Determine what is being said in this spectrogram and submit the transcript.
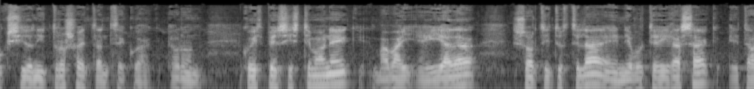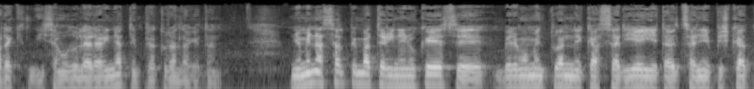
oksido nitroso eta antzekoak. Horon, ekoizpen sistema honek, ba bai, egia da, sortituztela e, negutegi gazak eta horrek izango duela eragina temperatura aldaketan. Nomen azalpen bat egin enuke ez, bere momentuan nekazariei eta beltzainei pixkat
